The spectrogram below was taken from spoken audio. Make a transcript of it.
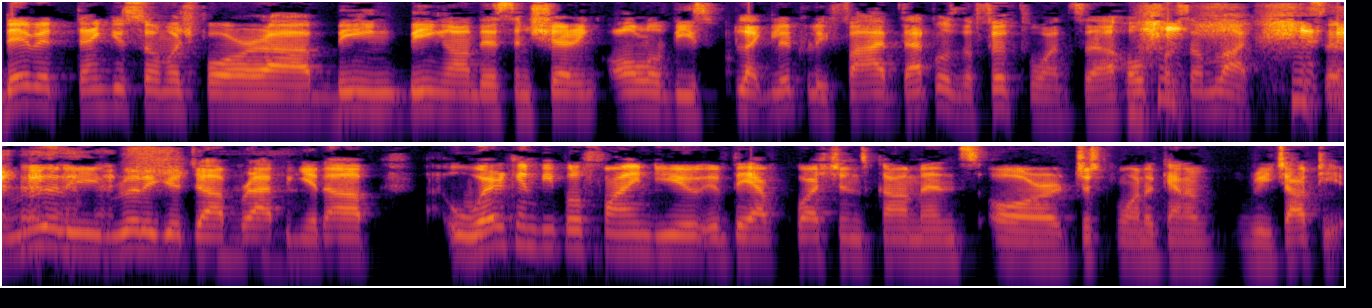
David. Thank you so much for uh, being being on this and sharing all of these, like literally five. That was the fifth one, so hope for some luck. So really, really good job wrapping it up where can people find you if they have questions, comments, or just want to kind of reach out to you?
